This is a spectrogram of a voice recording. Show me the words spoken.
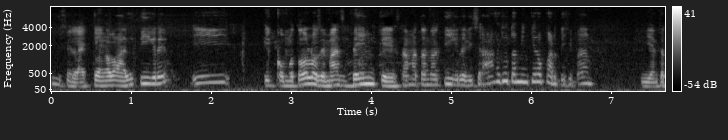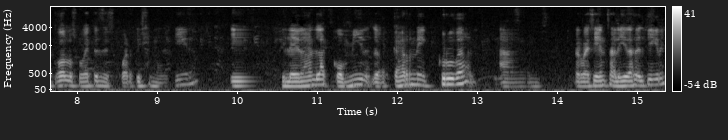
y se la clava al tigre y, y como todos los demás ven que está matando al tigre, dice, ah, yo también quiero participar. Y entre todos los juguetes descuartizan al tigre y, y le dan la comida, la carne cruda a, recién salidas del tigre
